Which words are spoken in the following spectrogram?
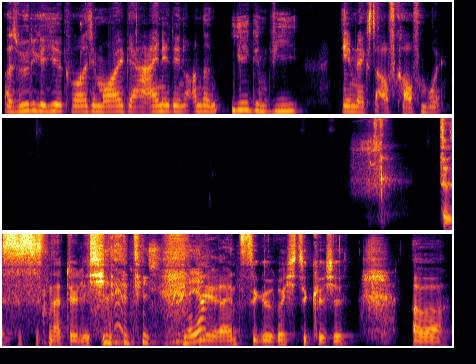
als würde hier quasi mal der eine den anderen irgendwie demnächst aufkaufen wollen. Das ist natürlich die, naja. die reinste Gerüchteküche. Aber.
